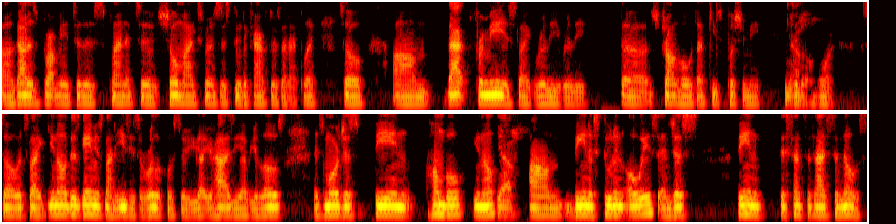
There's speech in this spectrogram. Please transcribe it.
uh, God has brought me to this planet to show my experiences through the characters that I play. So um, that for me is like really, really the stronghold that keeps pushing me yeah. to go more. So it's like, you know, this game is not easy. It's a roller coaster. You got your highs, you have your lows. It's more just being humble, you know? Yeah. Um, being a student always and just being desensitized to no's.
